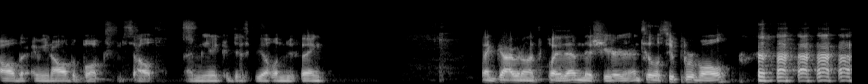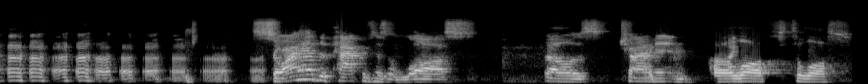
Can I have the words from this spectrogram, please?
all the. I mean, all the books himself. I mean, it could just be a whole new thing. Thank God we don't have to play them this year until the Super Bowl. So I have the Packers as a loss. Fellas, chime in. Uh, loss. It's a loss.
